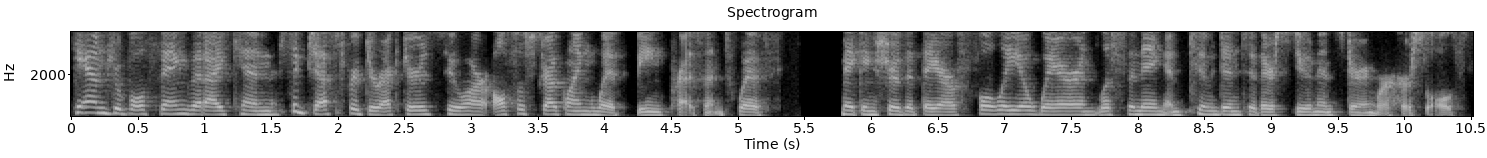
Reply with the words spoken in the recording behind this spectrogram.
tangible thing that I can suggest for directors who are also struggling with being present with making sure that they are fully aware and listening and tuned into their students during rehearsals.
